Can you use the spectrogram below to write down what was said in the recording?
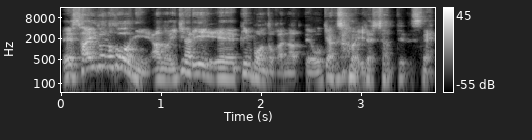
え最後の方に、あの、いきなり、えピンポンとかになってお客様いらっしゃってですね、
